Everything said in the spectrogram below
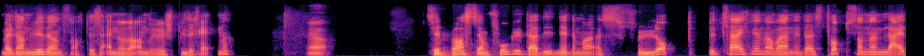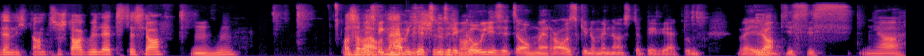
weil dann wird er uns noch das ein oder andere Spiel retten. Ja. Sebastian Vogel, da die nicht einmal als Flop bezeichnen, aber auch nicht als Top, sondern leider nicht ganz so stark wie letztes Jahr. Mhm. Aber Deswegen habe ich jetzt unsere war. Goalies jetzt auch mal rausgenommen aus der Bewertung. Weil Ja. das ist, ja,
